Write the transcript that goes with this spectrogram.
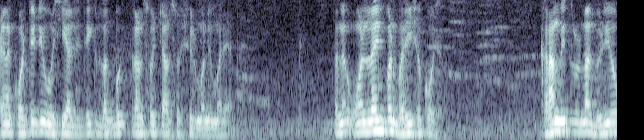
એને ક્વોન્ટિટી ઓછી આવી હતી કે લગભગ ત્રણસો, ચારસો શેર મને મળ્યા હતા. તમે ઓનલાઈન પણ ભરી શકો છો. ઘણા મિત્રોના વીડિયો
